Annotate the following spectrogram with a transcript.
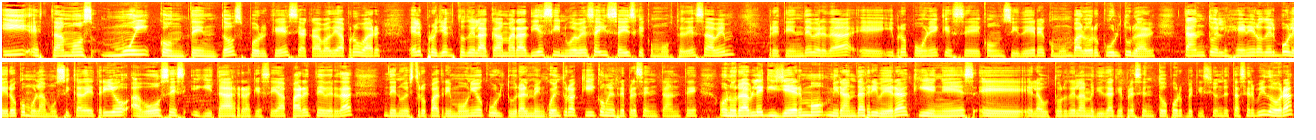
y estamos muy contentos porque se acaba de aprobar el proyecto de la Cámara 1966 que como ustedes saben pretende, ¿verdad? Eh, y propone que se considere como un valor cultural tanto el género del bolero como la música de trío a voces y guitarra, que sea parte, ¿verdad?, de nuestro patrimonio cultural. Me encuentro aquí con el representante honorable Guillermo Miranda Rivera, quien es eh, el autor de la medida que presentó por petición de esta servidora,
